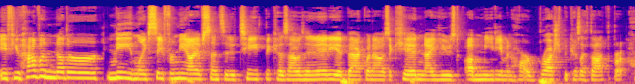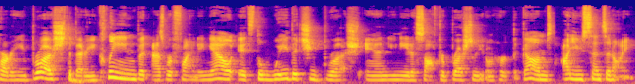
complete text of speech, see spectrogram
If you have another need, like say for me, I have sensitive teeth because I was an idiot back when I was a kid and I used a medium and hard brush because I thought the harder you brush, the better you clean. But as we're finding out, it's the way that you brush and you need a softer brush so you don't hurt the gums. I use Sensodyne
